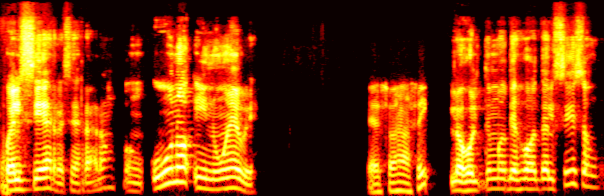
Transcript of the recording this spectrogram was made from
fue el cierre. Cerraron con 1 y 9. Eso es así. Los últimos 10 juegos del season,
